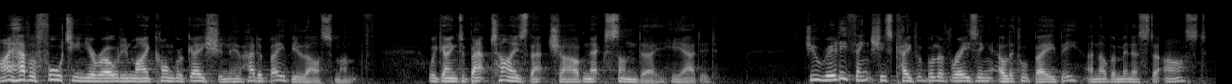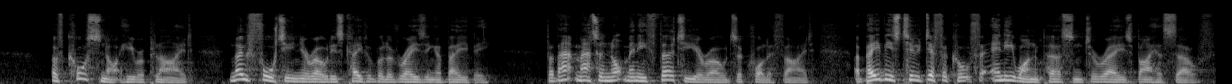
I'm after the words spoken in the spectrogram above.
I have a 14 year old in my congregation who had a baby last month. We're going to baptize that child next Sunday, he added. Do you really think she's capable of raising a little baby? Another minister asked. Of course not, he replied. No 14 year old is capable of raising a baby. For that matter, not many 30 year olds are qualified. A baby is too difficult for any one person to raise by herself.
